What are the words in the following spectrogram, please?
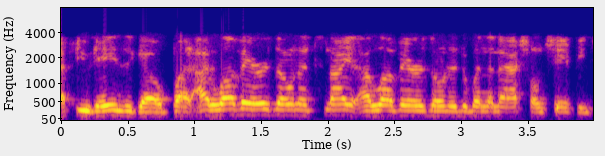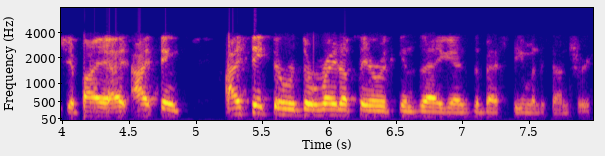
a few days ago. But I love Arizona tonight. I love Arizona to win the national championship. I, I, I think I think they're they're right up there with Gonzaga as the best team in the country.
